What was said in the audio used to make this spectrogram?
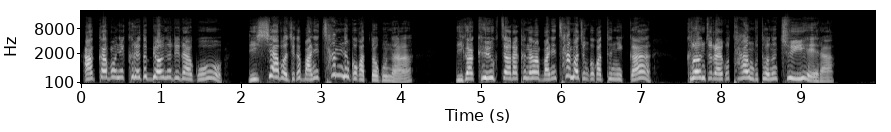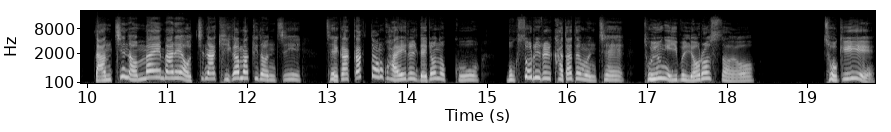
아까 보니 그래도 며느리라고 네 시아버지가 많이 참는 것 같더구나. 네가 교육자라 그나마 많이 참아준 것 같으니까 그런 줄 알고 다음부터는 주의해라. 남친 엄마의 말에 어찌나 기가 막히던지 제가 깎던 과일을 내려놓고 목소리를 가다듬은 채 조용히 입을 열었어요. 저기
